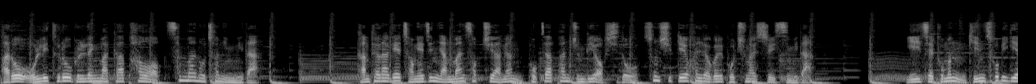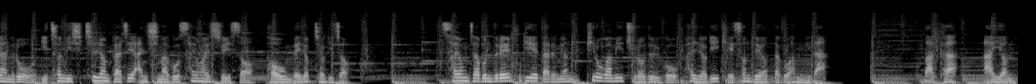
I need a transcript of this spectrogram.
바로 올리트루 블랙마카 파워업 35,000입니다. 간편하게 정해진 양만 섭취하면 복잡한 준비 없이도 손쉽게 활력을 보충할 수 있습니다. 이 제품은 긴 소비기한으로 2027년까지 안심하고 사용할 수 있어 더욱 매력적이죠. 사용자분들의 후기에 따르면 피로감이 줄어들고 활력이 개선되었다고 합니다. 마카, 아연,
